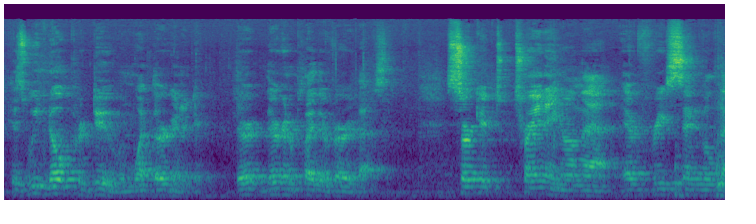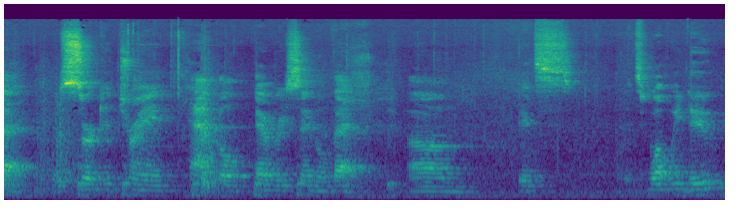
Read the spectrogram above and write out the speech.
because we know Purdue and what they're going to do. They're, they're going to play their very best. Circuit training on that every single day. Circuit train, tackle every single day. Um, it's it's what we do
